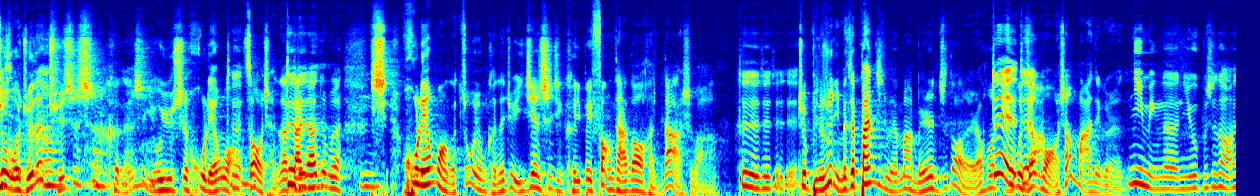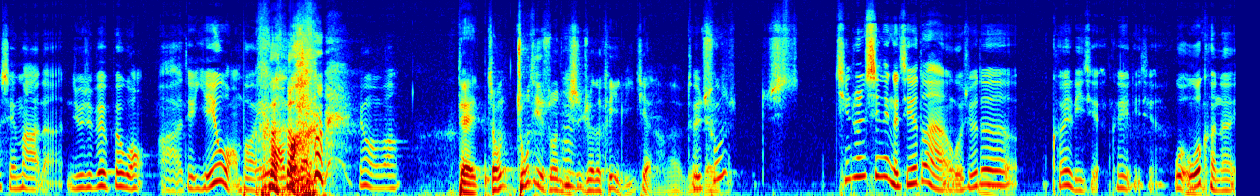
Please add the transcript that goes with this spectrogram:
就我觉得嗯其实是可能是由于是互联网造成的，大家这么嗯互联网的作用，可能就一件事情可以被放大到很大，是吧？对对对对对，就比如说你们在班级里面骂没人知道的，然后如果你在网上骂那个人，匿名的你又不知道谁骂的，你就就被被网啊，对，也有网暴，也有网暴，也有网暴。对总总体说你是觉得可以理解的，对，初青春期那个阶段，我觉得可以理解，可以理解。我我可能，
